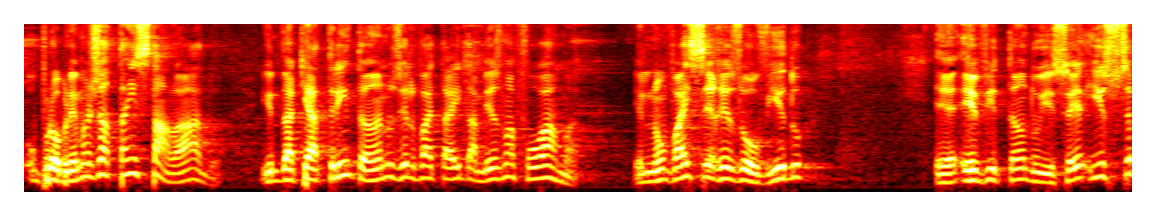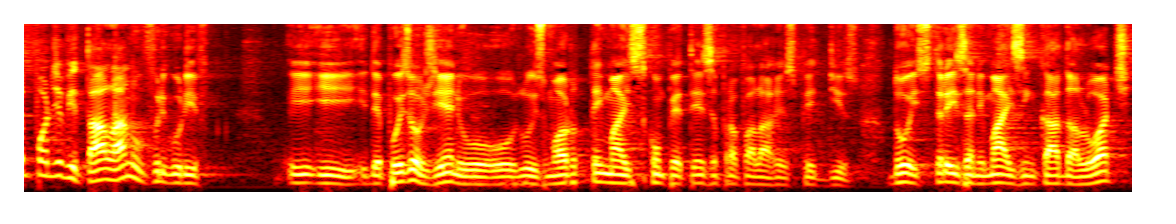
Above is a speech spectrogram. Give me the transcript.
o problema já está instalado. E daqui a 30 anos ele vai estar aí da mesma forma. Ele não vai ser resolvido eh, evitando isso. Isso você pode evitar lá no frigorífico. E, e, e depois Eugênio, o, o Luiz Moro tem mais competência para falar a respeito disso. Dois, três animais em cada lote,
